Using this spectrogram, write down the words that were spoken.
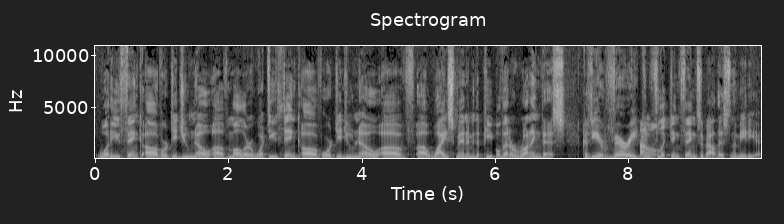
what do you think of, or did you know of Mueller? What do you think of, or did you know of uh, Weissmann? I mean, the people that are running this, because you hear very Oh. conflicting things about this in the media.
